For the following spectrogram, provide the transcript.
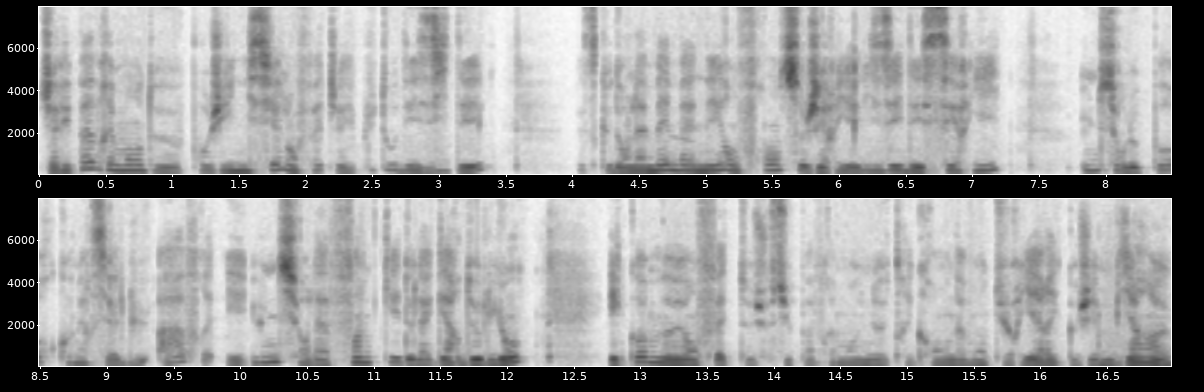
J'avais pas vraiment de projet initial en fait, j'avais plutôt des idées. Parce que dans la même année en France, j'ai réalisé des séries, une sur le port commercial du Havre et une sur la fin de quai de la gare de Lyon et comme euh, en fait je ne suis pas vraiment une très grande aventurière et que j'aime bien euh,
